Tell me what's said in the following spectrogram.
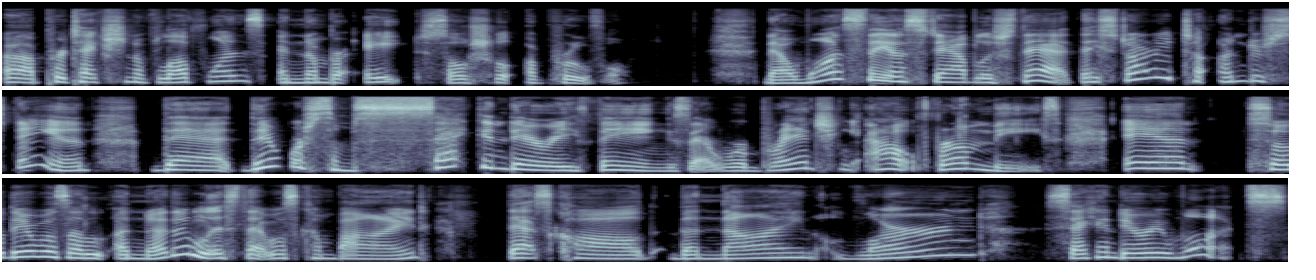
uh, protection of loved ones. And number eight, social approval. Now, once they established that, they started to understand that there were some secondary things that were branching out from these. And so there was a, another list that was combined that's called the nine learned secondary wants.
